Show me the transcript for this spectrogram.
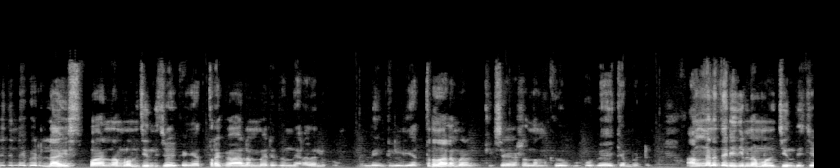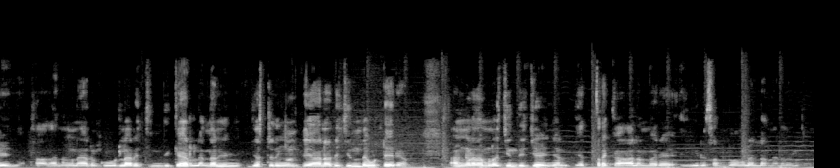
ഇതിന്റെയൊക്കെ ഒരു ലൈഫ് സ്പാൻ നമ്മളൊന്ന് ചിന്തിച്ച് നോക്കിക്കഴിഞ്ഞാൽ കഴിഞ്ഞാൽ എത്ര കാലം വരെ ഇത് നിലനിൽക്കും? അല്ലെങ്കിൽ എത്ര തലമുറയ്ക്ക് ശേഷം നമുക്ക് ഉപയോഗിക്കാൻ പറ്റും? അങ്ങനത്തെ രീതിയിൽ നമ്മൾ ചിന്തിച്ചു കഴിഞ്ഞാൽ സാധാരണ അങ്ങനെ ആരും കൂടുതലാരും ചിന്തിക്കാറില്ല. എന്നാലും ജസ്റ്റ് നിങ്ങൾക്ക് ഞാനൊരു ചിന്ത വിട്ടുതരാം അങ്ങനെ നമ്മൾ ചിന്തിച്ചു കഴിഞ്ഞാൽ എത്ര കാലം വരെ ഈ ഒരു സംഭവങ്ങളെല്ലാം നിലനിൽക്കും?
